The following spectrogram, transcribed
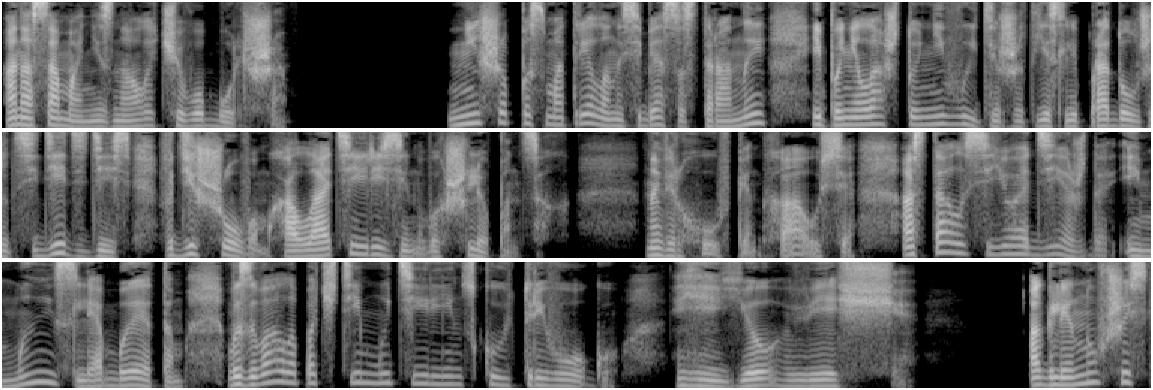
Она сама не знала, чего больше. Ниша посмотрела на себя со стороны и поняла, что не выдержит, если продолжит сидеть здесь в дешевом халате и резиновых шлепанцах. Наверху, в пентхаусе, осталась ее одежда, и мысль об этом вызывала почти материнскую тревогу. Ее вещи. Оглянувшись,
